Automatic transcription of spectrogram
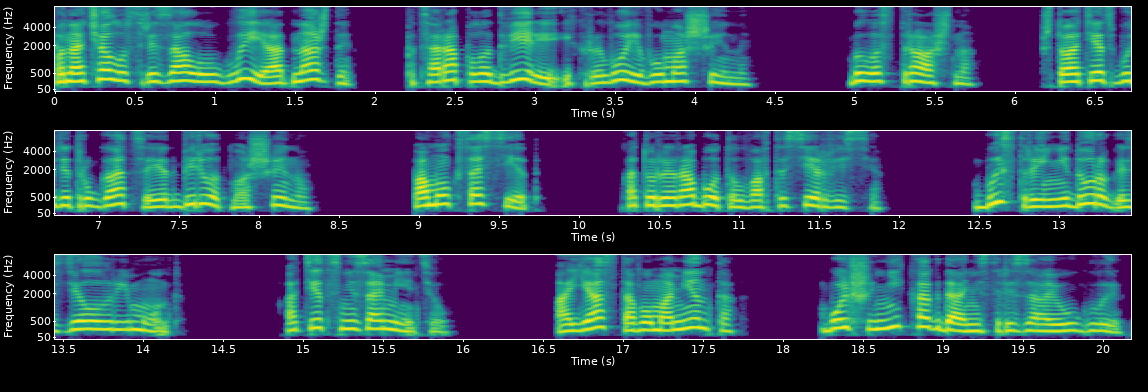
Поначалу срезала углы и однажды поцарапала двери и крыло его машины. Было страшно, что отец будет ругаться и отберет машину. Помог сосед, который работал в автосервисе. Быстро и недорого сделал ремонт. Отец не заметил. А я с того момента больше никогда не срезаю углы.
